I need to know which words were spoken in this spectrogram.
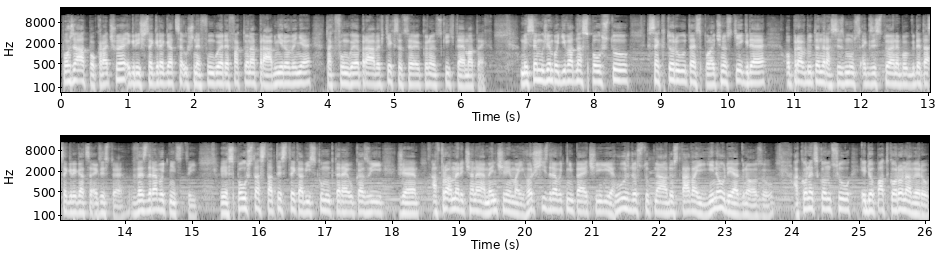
pořád pokračuje, i když segregace už nefunguje de facto na právní rovině, tak funguje právě v těch socioekonomických tématech. My se můžeme podívat na spoustu sektorů té společnosti, kde opravdu ten rasismus existuje nebo kde ta segregace existuje. Ve zdravotnictví je spousta statistik a výzkumů, které ukazují, že afroameričané a menšiny mají horší zdravotní péči, je hůř dostupná, dostávají jinou diagnózu a konec konců i dopad koronaviru,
